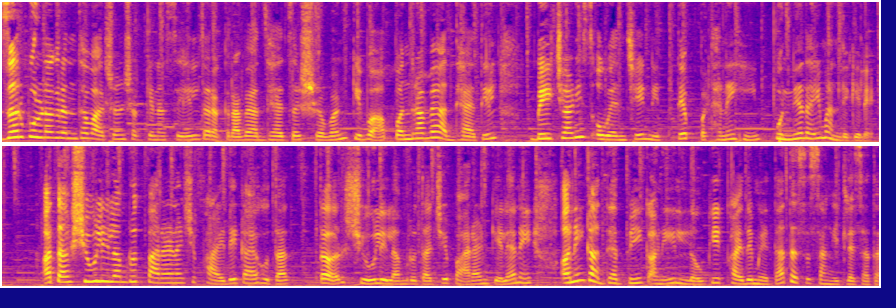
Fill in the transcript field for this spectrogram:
जर पूर्ण ग्रंथ वाचन शक्य नसेल तर अकराव्या अध्यायाचं श्रवण किंवा पंधराव्या अध्यायातील बेचाळीस ओव्यांचे नित्य पठणही पुण्यदायी मानले गेले. आता शिवलीलामृत पारायणाचे फायदे काय होतात? तर शिवलीलामृताचे पारायण केल्याने अनेक आध्यात्मिक आणि लौकिक फायदे मिळतात असं सांगितलं जातं.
